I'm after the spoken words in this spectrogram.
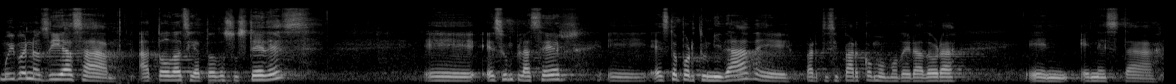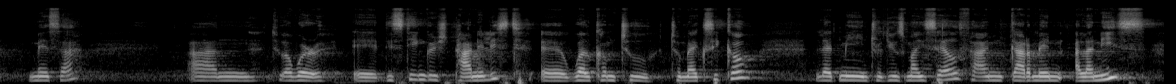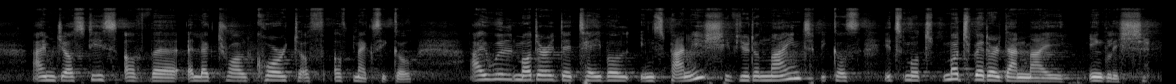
Muy buenos días a, todas y a todos ustedes. Eh, es un placer eh, esta oportunidad de participar como moderadora en, esta mesa. And to our uh, distinguished panelists, uh, welcome to, to Mexico. Let me introduce myself. I'm Carmen Alaniz. I'm Justice of the Electoral Court of, of Mexico. I will moderate the table in Spanish, if you don't mind, because it's much, much better than my English.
